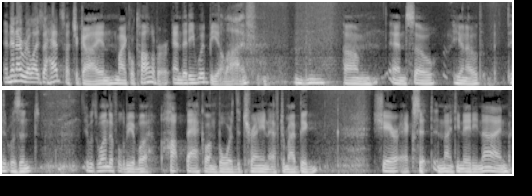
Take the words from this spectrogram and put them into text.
and then I realized I had such a guy in Michael Tolliver and that he would be alive. Mm-hmm. Um, and so, you know, it was not it was wonderful to be able to hop back on board the train after my big Cher exit in 1989.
